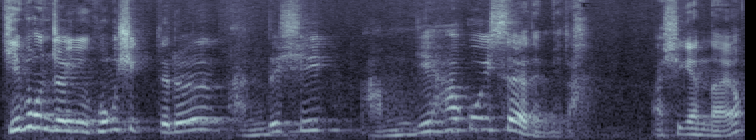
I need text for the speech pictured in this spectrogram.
기본적인 공식들은 반드시 암기하고 있어야 됩니다. 아시겠나요?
